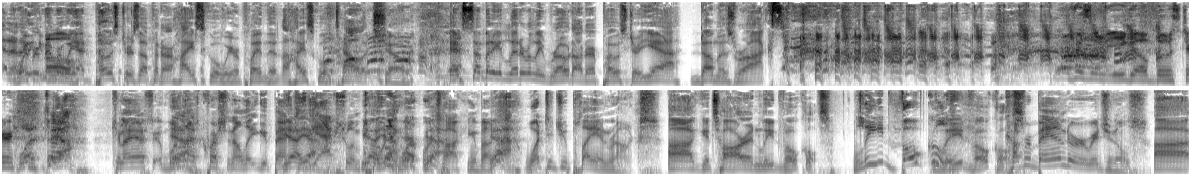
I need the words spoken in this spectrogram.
And I remember Oh. we had posters up at our high school. We were playing the, the high school talent show, and somebody literally wrote on our poster, "Yeah, dumb as rocks." There's an ego booster. What? Uh, Can I ask one Yeah. last question? I'll let you get back Yeah, to yeah. the actual important work we're talking about. What did you play in Rocks? Uh, guitar and lead vocals. Lead vocals. Lead vocals. Cover band or originals? Uh,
